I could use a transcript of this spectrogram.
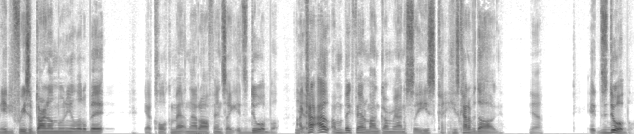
Maybe frees up Darnell Mooney a little bit. Got Cole Kmet in that offense. Like it's doable. I Yeah. kind I, I'm a big fan of Montgomery. Honestly, he's he's kind of a dog. Yeah. It's doable.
